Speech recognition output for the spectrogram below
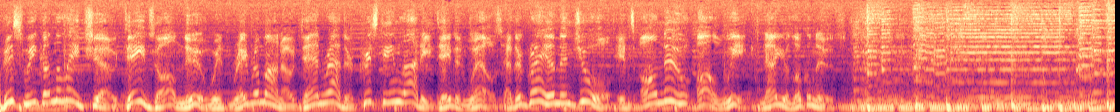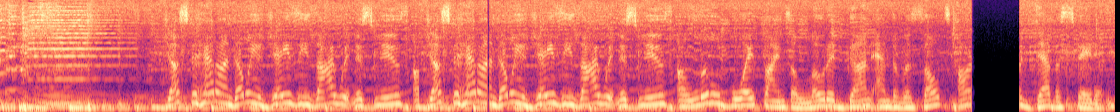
This week on The Late Show, Dave's all new with Ray Romano, Dan Rather, Christine Lahti, David Wells, Heather Graham, and Jewel. It's all new all week. Now your local news. Just ahead on WJZ's Eyewitness News, just ahead on WJZ's Eyewitness News, a little boy finds a loaded gun and the results are devastating.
